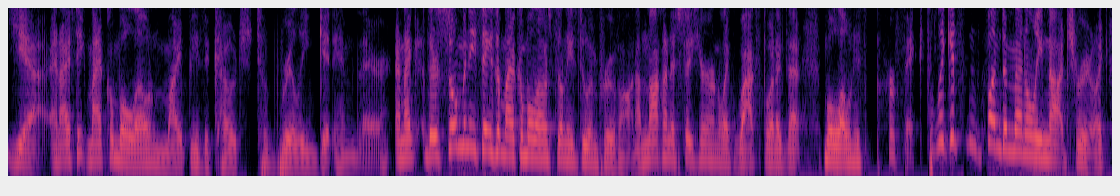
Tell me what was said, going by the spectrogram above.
Yeah, and I think Michael Malone might be the coach to really get him there. And like, there's so many things that Michael Malone still needs to improve on. I'm not going to sit here and like wax poetic that Malone is perfect. Like, it's fundamentally not true. Like,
